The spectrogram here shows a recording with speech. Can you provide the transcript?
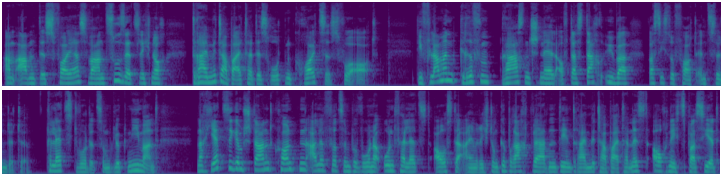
Am Abend des Feuers waren zusätzlich noch drei Mitarbeiter des Roten Kreuzes vor Ort. Die Flammen griffen rasend schnell auf das Dach über, was sich sofort entzündete. Verletzt wurde zum Glück niemand. Nach jetzigem Stand konnten alle 14 Bewohner unverletzt aus der Einrichtung gebracht werden. Den drei Mitarbeitern ist auch nichts passiert,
